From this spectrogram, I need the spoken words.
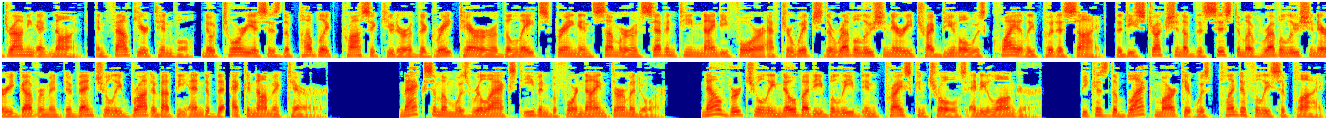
drowning at Nantes, and Fouquier Tinville, notorious as the public prosecutor of the Great Terror of the late spring and summer of 1794 after which the Revolutionary Tribunal was quietly put aside. The destruction of the system of revolutionary government eventually brought about the end of the economic terror. Maximum was relaxed even before 9 Thermidor. Now virtually nobody believed in price controls any longer. Because the black market was plentifully supplied,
